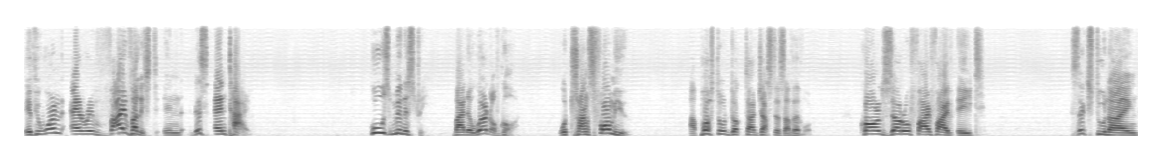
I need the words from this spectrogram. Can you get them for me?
if you want a revivalist in this end time whose ministry by the word of god will transform you apostle dr justice avevor. Call 0558 629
